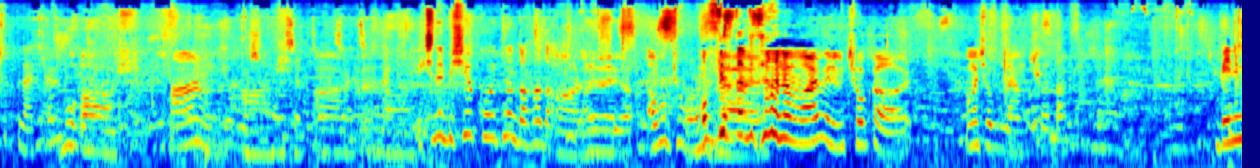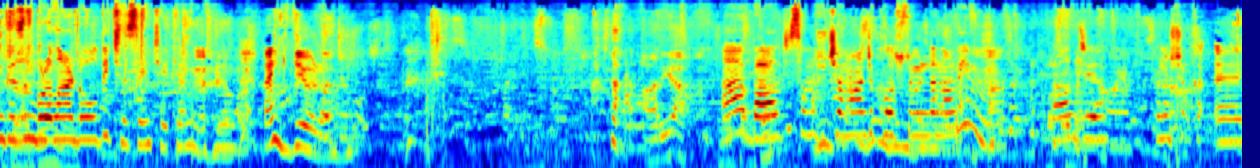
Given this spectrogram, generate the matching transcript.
Tut bir dakika. Bu ağır. Ağır mı? Ağır. İçine bir şey koyduğunda daha da ağırlaşıyor. Ama çok güzel. Ofiste bir tane var benim çok ağır. Ama çok güzelmiş o da. Benim gözüm buralarda olduğu için seni çekemiyorum. Ben gidiyorum. Aa Balcı sana şu çam ağacı kostümünden alayım mı? Balcı sana şu e,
